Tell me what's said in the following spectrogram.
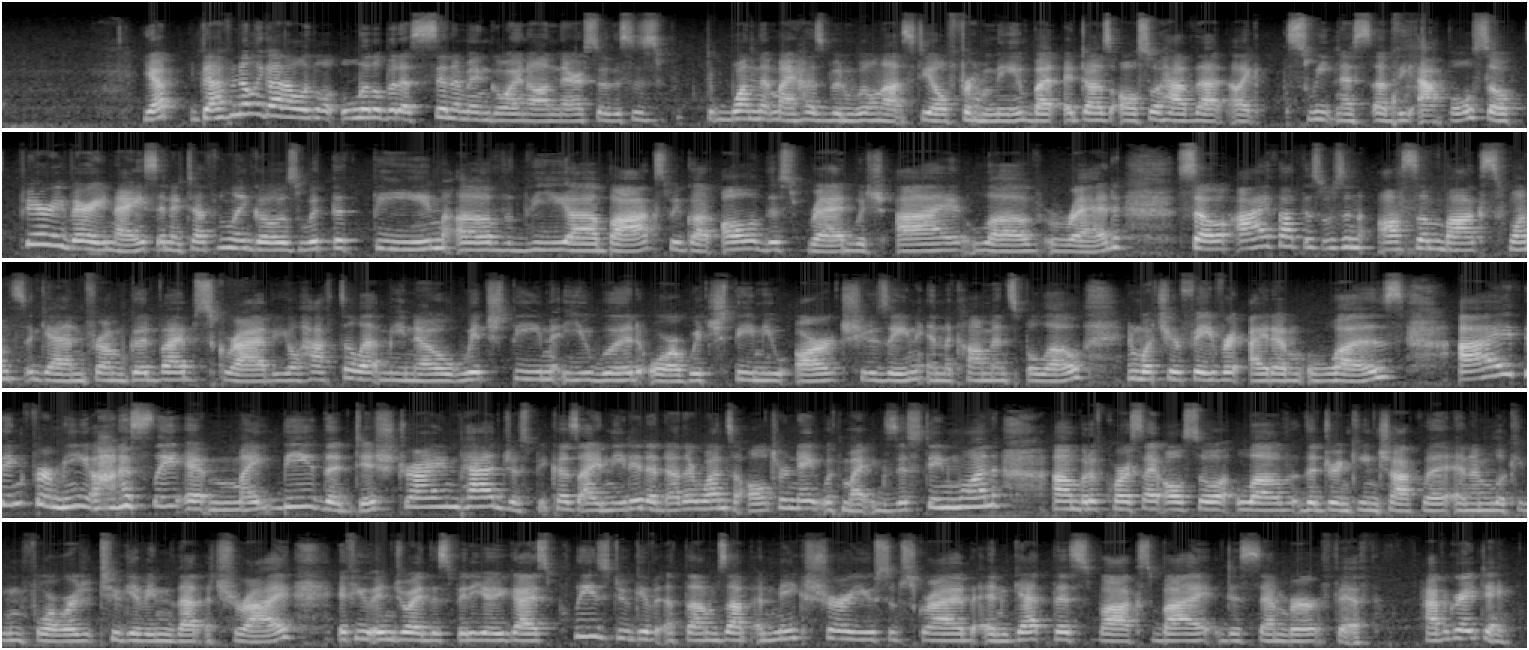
Yep, definitely got a little, little bit of cinnamon going on there. So this is one that my husband will not steal from me, but it does also have that like sweetness of the apple. So very, very nice. And it definitely goes with the theme of the uh, box. We've got all of this red, which I love red. So I thought this was an awesome box once again from Good Vibes Scribe. You'll have to let me know which theme you would or which theme you are choosing in the comments below and what your favorite item was. I think for me, honestly, it might be the dish drying pad just because I needed another one to alternate with my existing one. Um, but of course, I also love the drinking chocolate and I'm looking forward to giving that a try. If you enjoyed this video, you guys, please do give it a thumbs up and make sure you subscribe and get this box by December 5th. Have a great day.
